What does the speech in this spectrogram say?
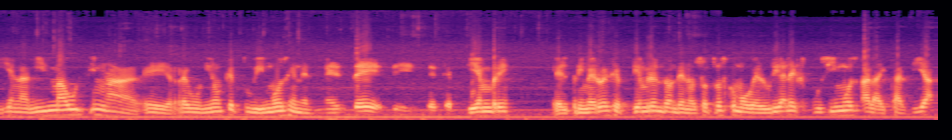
y en la misma última eh, reunión que tuvimos en el mes de, septiembre, el primero de septiembre, en donde nosotros como veeduría le expusimos a la alcaldía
